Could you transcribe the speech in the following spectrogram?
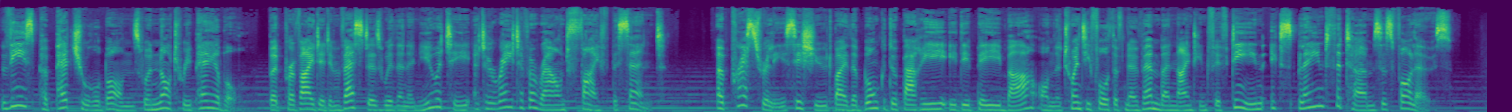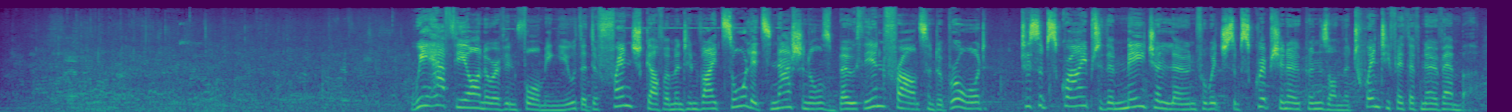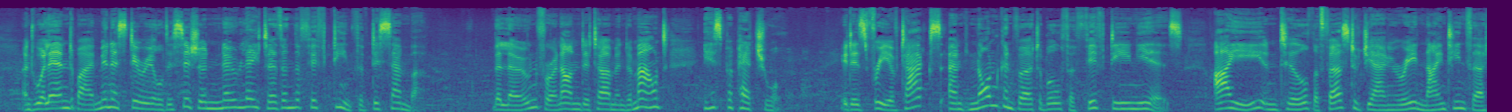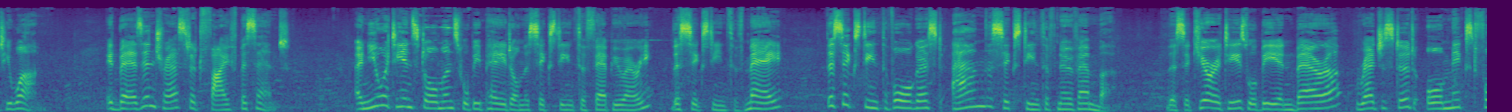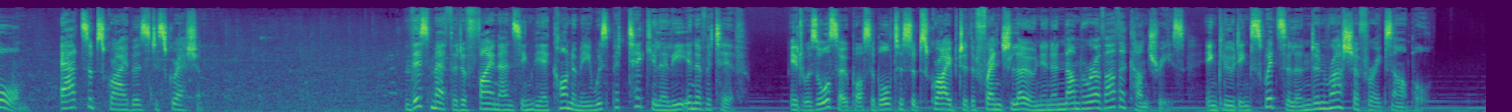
These perpetual bonds were not repayable, but provided investors with an annuity at a rate of around 5%. A press release issued by the Banque de Paris et des Pays-Bas on the 24th of November 1915 explained the terms as follows. We have the honour of informing you that the French government invites all its nationals, both in France and abroad, to subscribe to the major loan for which subscription opens on the 25th of November and will end by a ministerial decision no later than the 15th of December. The loan for an undetermined amount is perpetual. It is free of tax and non convertible for 15 years, i.e., until the 1st of January 1931. It bears interest at 5%. Annuity installments will be paid on the 16th of February, the 16th of May, the 16th of August, and the 16th of November. The securities will be in bearer, registered, or mixed form, at subscribers' discretion. This method of financing the economy was particularly innovative. It was also possible to subscribe to the French loan in a number of other countries, including Switzerland and Russia, for example.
